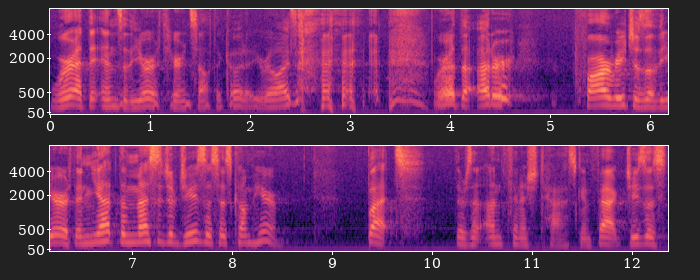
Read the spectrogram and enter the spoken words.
We're at the ends of the earth here in South Dakota. You realize? We're at the utter far reaches of the earth, and yet the message of Jesus has come here. But there's an unfinished task. In fact, Jesus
